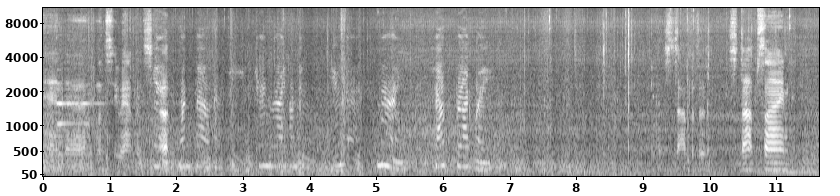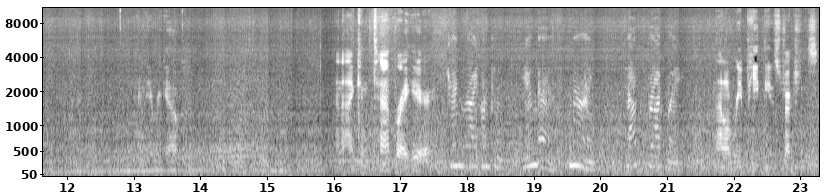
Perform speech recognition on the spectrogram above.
And uh, let's see what happens. In Oh, 1,000 feet, turn right onto US 9 South Broadway. Gotta stop at the stop sign. And here we go. And I can tap right here. Turn right onto US 9 South Broadway. And that'll repeat the instructions.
